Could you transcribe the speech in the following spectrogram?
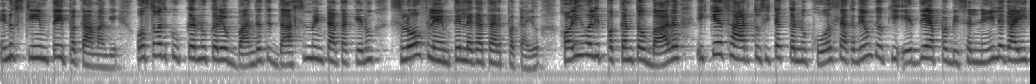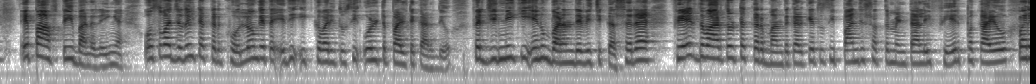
ਇਹਨੂੰ ਸਟੀਮ ਤੇ ਹੀ ਪਕਾਵਾਂਗੇ। ਉਸ ਤੋਂ ਬਾਅਦ ਕੁੱਕਰ ਨੂੰ ਕਰਿਓ ਬੰਦ ਤੇ 10 ਮਿੰਟਾਂ ਤੱਕ ਇਹਨੂੰ ਸਲੋ ਫਲੇਮ ਤੇ ਲਗਾਤਾਰ ਪਕਾਇਓ। ਹੌਲੀ ਹੌਲੀ ਪੱਕਣ ਤੋਂ ਬਾਅਦ ਇੱਕੇ ਸਾਰ ਤੁਸੀਂ ਢੱਕਣ ਨੂੰ ਖੋਲ ਸਕਦੇ ਹੋ, ਕਿਉਂਕਿ ਇਹਦੇ ਆਪਾਂ ਬਿਸਲ ਨਹੀਂ ਲਗਾਈ, ਇਹ ਭਾਫ ਤੇ ਹੀ ਬਣ ਰਹੀ ਹੈ। ਉਸ ਤੋਂ ਬਾਅਦ ਜਦੋਂ ਹੀ ਢੱਕਣ ਖੋਲੋਗੇ ਤਾਂ ਇਹਦੀ ਇੱਕ ਵਾਰੀ ਤੁਸੀਂ ਉਲਟ ਪਲਟ ਕਰ ਦਿਓ। ਫਿਰ ਜਿੰਨੀ ਕਿ ਇਹਨੂੰ ਬਣਨ ਦੇ ਵਿੱਚ ਕਸਰ ਹੈ, ਫਿਰ ਦੁਬਾਰ ਤੋਂ ਢੱਕਰ ਬੰਦ ਕਰਕੇ ਤੁਸੀਂ 5-7 ਮਿੰਟਾਂ ਲਈ ਫੇਰ ਪਕਾਇਓ। ਪਰ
